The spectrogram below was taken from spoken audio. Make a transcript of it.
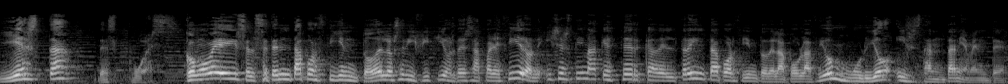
y esta después. Como veis, el 70% de los edificios desaparecieron y se estima que cerca del 30% de la población murió instantáneamente.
